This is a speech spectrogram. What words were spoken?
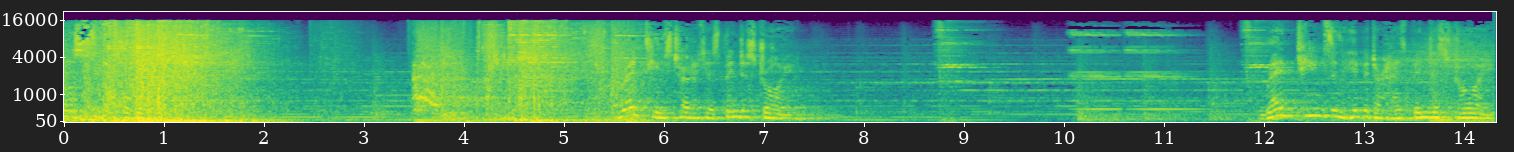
Unstoppable. Red Team's turret has been destroyed. Red Team's inhibitor has been destroyed.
